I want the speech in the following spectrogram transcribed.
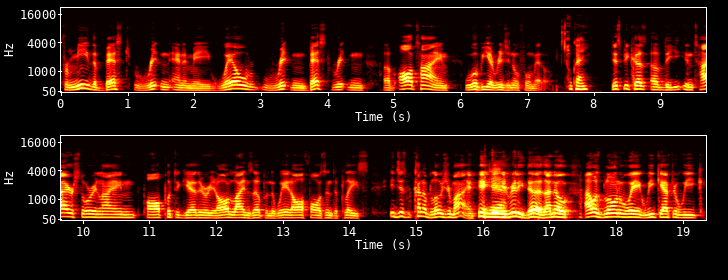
for me, the best written anime, well written, best written of all time will be original Full Metal. Okay. Just because of the entire storyline all put together, it all lines up and the way it all falls into place. It just kind of blows your mind. Yeah. it really does. I know I was blown away week after week,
